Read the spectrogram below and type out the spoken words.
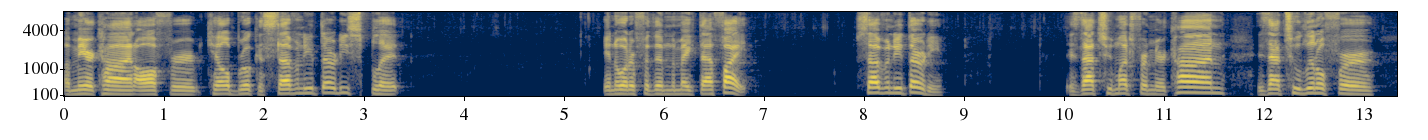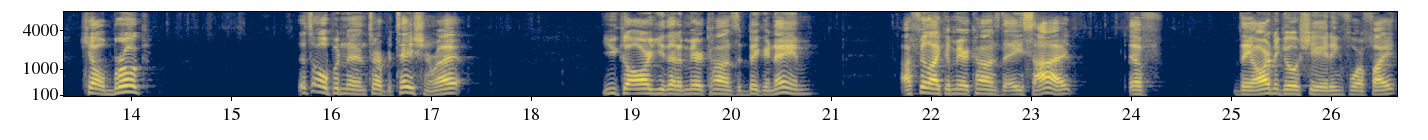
Amir Khan offered Kell Brook a 70 30 split in order for them to make that fight. 70 30. Is that too much for Amir Khan? Is that too little for Kell Brook? It's open to interpretation, right? You could argue that Amir Khan's a bigger name. I feel like Amir Khan's the A side. If they are negotiating for a fight,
